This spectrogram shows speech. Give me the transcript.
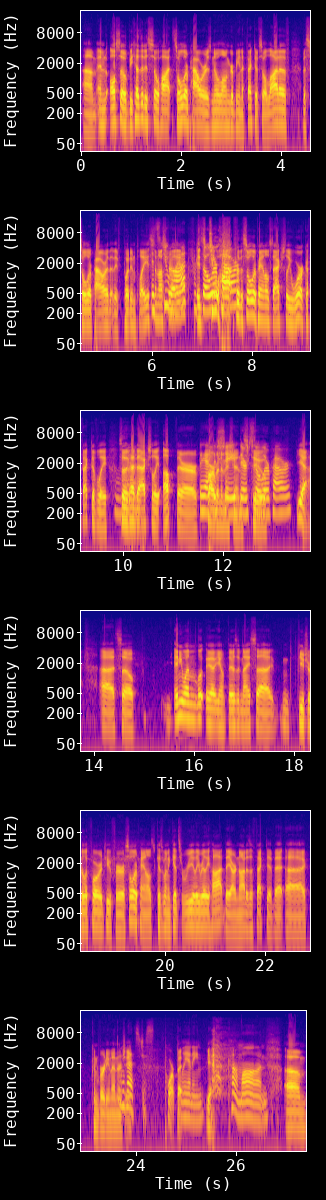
Um, and also, because it is so hot, solar power is no longer being effective. So, a lot of the solar power that they've put in place in It's too Australia, it's too hot for the solar panels to actually work effectively. so, they've had to actually up their They have carbon to emissions their to. solar power. Yeah. Uh, so anyone look, uh, you know, there's a nice uh, future to look forward to for solar panels because when it gets really, really hot, they are not as effective at uh, converting Well, energy. that's just poor But- planning. yeah. Come on. Um,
